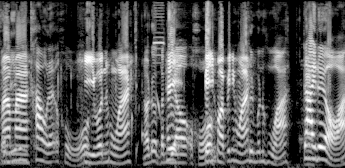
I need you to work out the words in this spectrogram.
ตอนมานี้มานเข้าแล้วโอ้โหขี่บนหัวเราโดดแป๊บเฮ้ยเดียวโอ้โหปีนหัวปีนหัว ขึ้นบนหัวได้ด้วยเหรอวะ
